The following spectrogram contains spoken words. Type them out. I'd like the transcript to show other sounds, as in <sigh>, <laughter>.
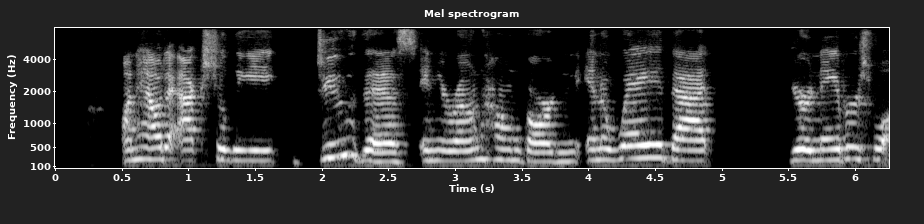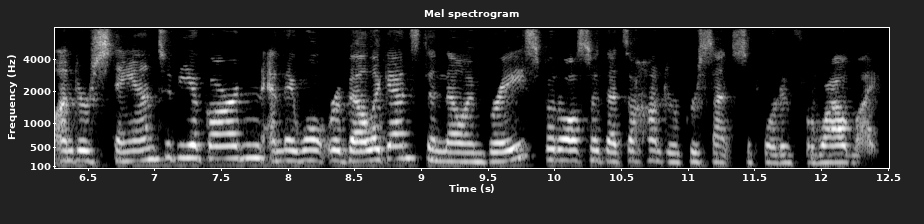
on how to actually do this in your own home garden in a way that your neighbors will understand to be a garden and they won't rebel against and they'll embrace, but also that's 100% supportive for wildlife.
